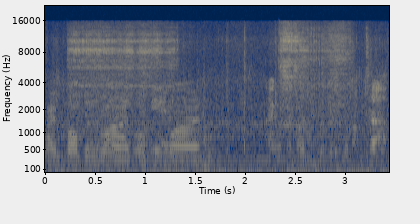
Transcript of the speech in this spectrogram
All right, pumping line, pumping line. I can, I'm gonna put this one up top.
